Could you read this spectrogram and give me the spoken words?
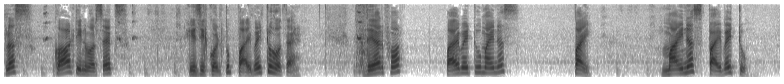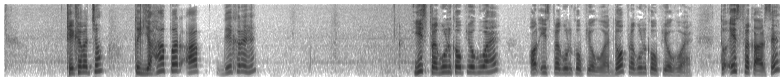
plus cot inverse x is equal to pi by two होता है। Therefore pi by two minus pi minus pi by two ठीक है बच्चों? तो यहाँ पर आप देख रहे हैं, इस प्रगुण का उपयोग हुआ है और इस प्रगुण का उपयोग हुआ है। दो प्रगुण का उपयोग हुआ है। तो इस प्रकार से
